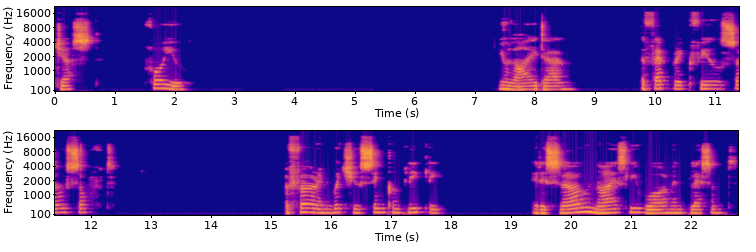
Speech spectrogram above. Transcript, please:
just for you. You lie down. The fabric feels so soft. A fur in which you sink completely. It is so nicely warm and pleasant.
